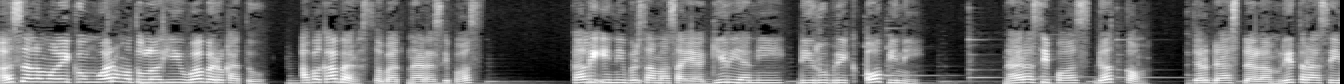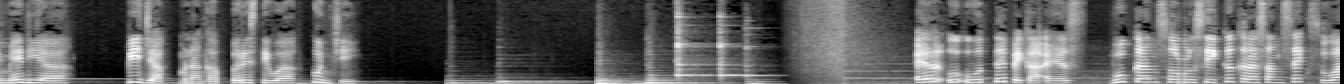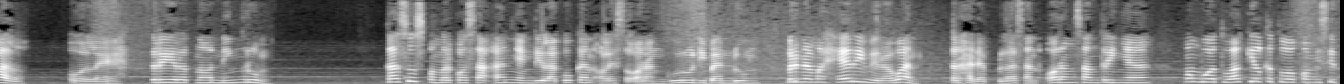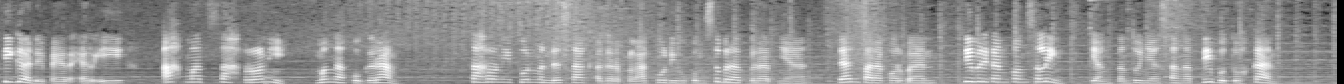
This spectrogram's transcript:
Assalamualaikum warahmatullahi wabarakatuh. Apa kabar Sobat Narasi Pos? Kali ini bersama saya Giriani di rubrik Opini. Narasipos.com Cerdas dalam literasi media, bijak menangkap peristiwa kunci. RUU TPKS bukan solusi kekerasan seksual oleh Sri Retno Ningrum kasus pemerkosaan yang dilakukan oleh seorang guru di Bandung bernama Heri Wirawan terhadap belasan orang santrinya membuat Wakil Ketua Komisi 3 DPR RI Ahmad Sahroni mengaku geram. Sahroni pun mendesak agar pelaku dihukum seberat-beratnya dan para korban diberikan konseling yang tentunya sangat dibutuhkan.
